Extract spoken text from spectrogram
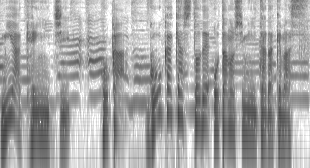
宮健一他豪華キャストでお楽しみいただけます。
